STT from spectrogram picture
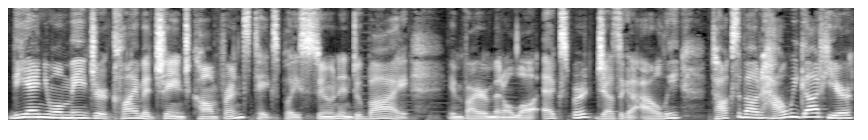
The annual major climate change conference takes place soon in Dubai. Environmental law expert Jessica Owley talks about how we got here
